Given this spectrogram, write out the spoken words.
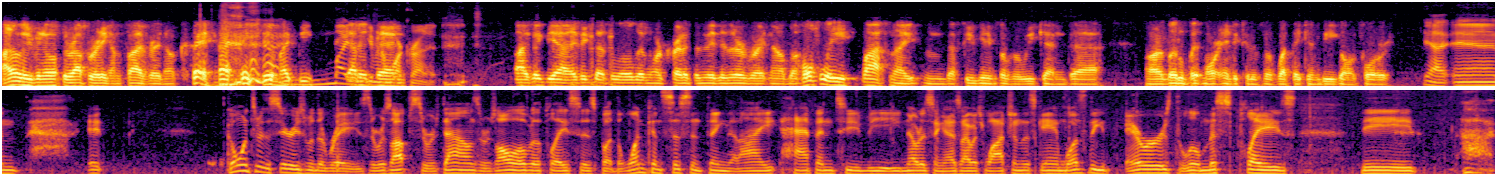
I don't even know if they're operating on five right now, Craig. I think they might be. might be giving more credit. I think yeah, I think that's a little bit more credit than they deserve right now. But hopefully, last night and a few games over the weekend uh, are a little bit more indicative of what they can be going forward. Yeah, and it going through the series with the Rays, there was ups, there was downs, there was all over the places. But the one consistent thing that I happened to be noticing as I was watching this game was the errors, the little misplays, the ah,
